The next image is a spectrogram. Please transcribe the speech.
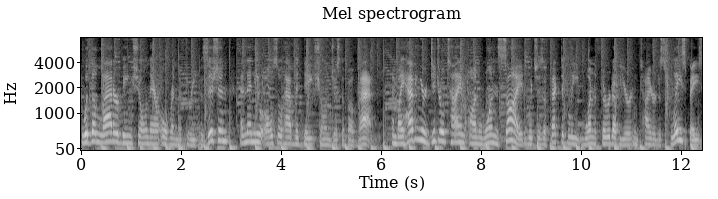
with the latter being shown there over in the 3 position, and then you also have the date shown just above that. And by having your digital time on one side, which is effectively one third of your entire display space,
